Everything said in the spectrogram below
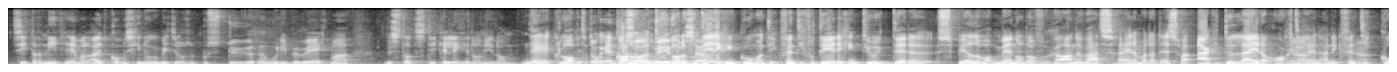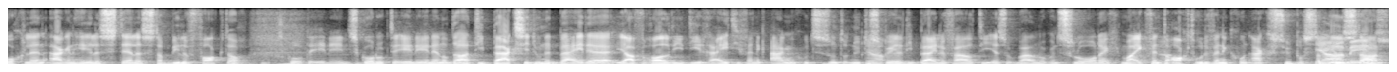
het ziet er niet helemaal uit. Komt misschien nog een beetje door zijn postuur en hoe hij beweegt. Maar de statistieken liggen er niet om. Nee, klopt. Toch kan ook natuurlijk door de verdediging komen. Want ik vind die verdediging, natuurlijk, dit speelde wat minder dan voorgaande wedstrijden. Maar dat is wel echt de leider achterin. Ja. En ik vind Ja. die Kochlin echt een hele stille, stabiele factor. Scoort de 1-1. Scoort ook de 1-1 inderdaad. Die backs die doen het beide. Ja, vooral die, die Rijt, die vind ik echt een goed seizoen tot nu toe Ja. spelen. Die Bijleveld, die is ook wel nog een slordig. Maar ik vind de achterhoede vind ik gewoon echt super stabiel staan. eens,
